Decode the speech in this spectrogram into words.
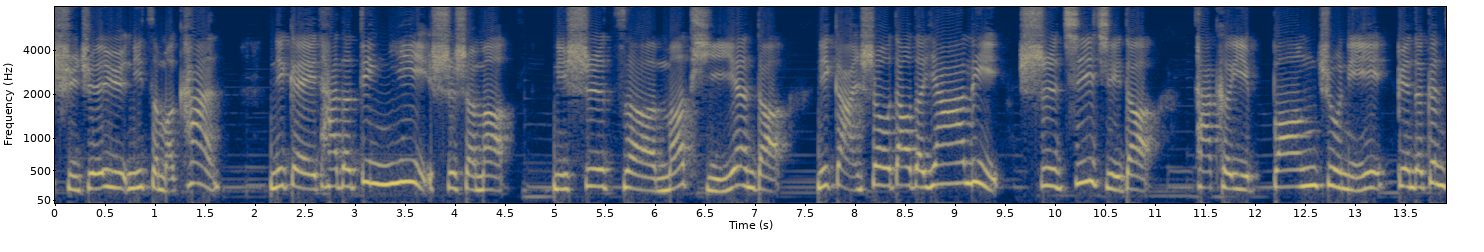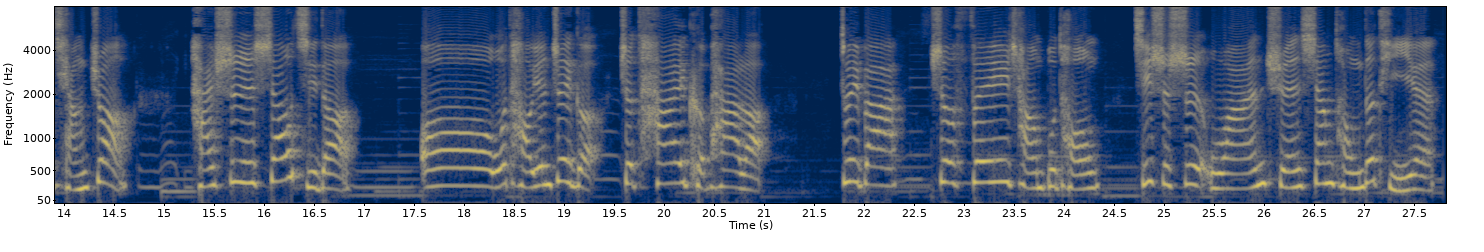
取决于你怎么看，你给它的定义是什么，你是怎么体验的，你感受到的压力是积极的，它可以帮助你变得更强壮，还是消极的？哦，我讨厌这个，这太可怕了，对吧？这非常不同，即使是完全相同的体验，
